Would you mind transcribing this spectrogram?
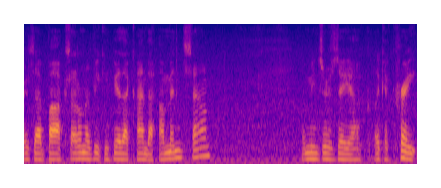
There's that box. I don't know if you can hear that kind of humming sound. That means there's a, uh, like a crate.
